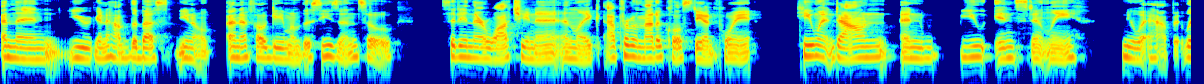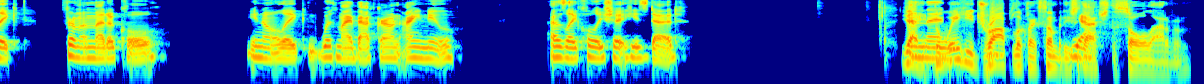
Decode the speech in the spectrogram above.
and then you're gonna have the best you know nfl game of the season so sitting there watching it and like from a medical standpoint he went down and you instantly knew what happened like from a medical you know like with my background i knew i was like holy shit he's dead Yeah, and the way he dropped looked like somebody Yeah. snatched the soul out of him.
